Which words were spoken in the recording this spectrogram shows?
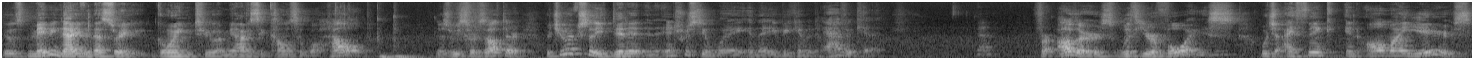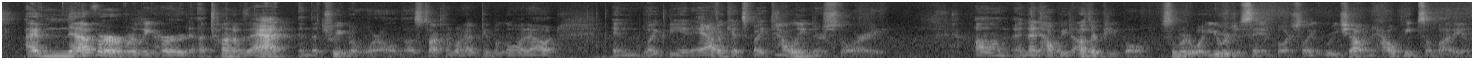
it was maybe not even necessarily going to, I mean, obviously counseling will help. There's resources out there, but you actually did it in an interesting way in that you became an advocate. For others with your voice, which I think in all my years, I've never really heard a ton of that in the treatment world. I was talking about having people going out and like being advocates by telling their story. Um, and then helping other people, similar to what you were just saying, Bush, like reach out and helping somebody and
